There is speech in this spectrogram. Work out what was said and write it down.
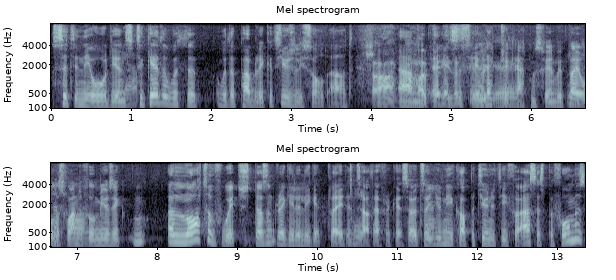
sit in the audience Yeah. together with the with the public. It's usually sold out. Um, Ah, hopefully it's this this year, electric yeah. atmosphere, and we play all this wonderful music. M- A lot of which doesn't regularly get played in South Africa. So it's a unique opportunity for us as performers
